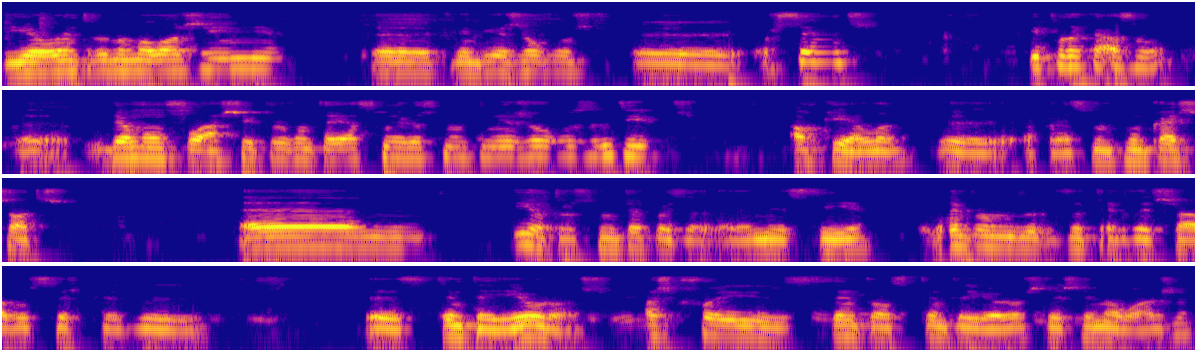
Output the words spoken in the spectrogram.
E eu entro numa lojinha uh, que vendia jogos uh, recentes e por acaso uh, deu-me um flash e perguntei à senhora se não tinha jogos antigos. Ao que ela aparece-me com caixotes. e eu trouxe muita coisa nesse dia lembro-me de, ter deixado cerca de 70 euros, acho que foi 60 ou 70 euros, deixei na loja.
